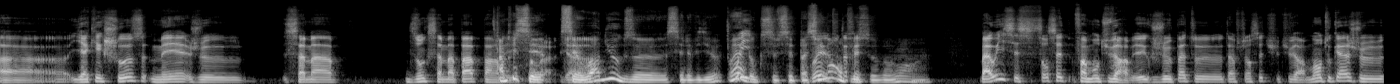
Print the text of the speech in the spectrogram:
euh, y a quelque chose, mais je, ça m'a. disons que ça m'a pas parlé. En plus, c'est Howard Hughes, euh, c'est la vidéo. Ouais, Oui. donc c'est passionnant Oui, en plus, vraiment. Bah oui, c'est censé être. Enfin bon, tu verras. Mais je veux pas t'influencer, tu, tu verras. Moi, en tout cas, je,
